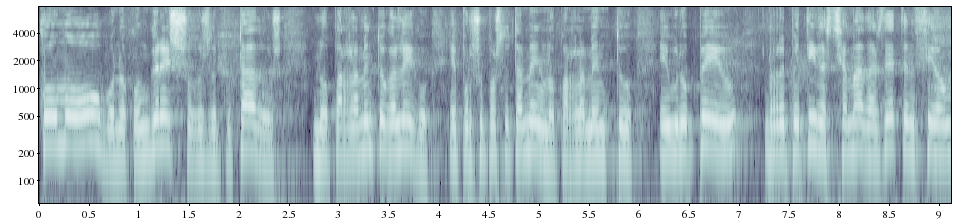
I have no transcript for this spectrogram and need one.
como houbo no Congreso dos Deputados no Parlamento Galego e por suposto tamén no Parlamento Europeo repetidas chamadas de atención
